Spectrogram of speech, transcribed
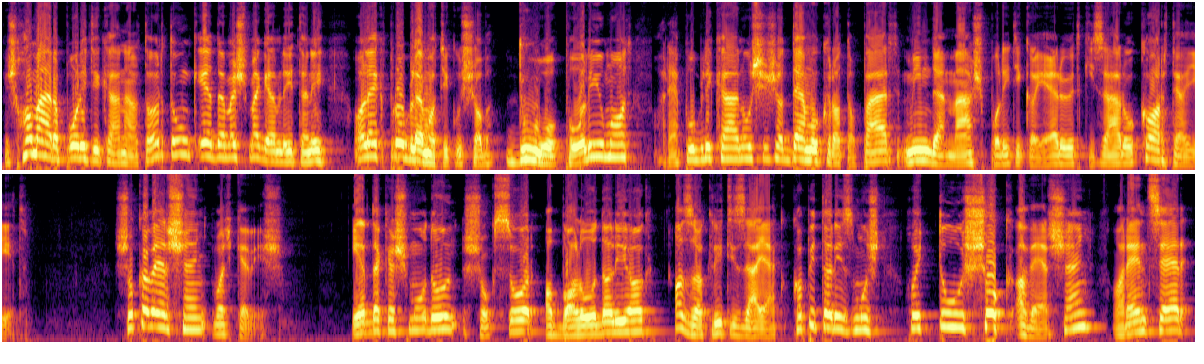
És ha már a politikánál tartunk, érdemes megemlíteni a legproblematikusabb duopóliumot, a republikánus és a demokrata párt minden más politikai erőt kizáró karteljét. Sok a verseny, vagy kevés? Érdekes módon sokszor a baloldaliak azzal kritizálják a kapitalizmust, hogy túl sok a verseny, a rendszer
